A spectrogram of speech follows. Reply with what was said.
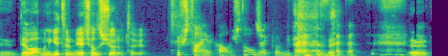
E, devamını getirmeye çalışıyorum tabii. Üç tane kalmış ne olacak o bir tane zaten. Evet.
